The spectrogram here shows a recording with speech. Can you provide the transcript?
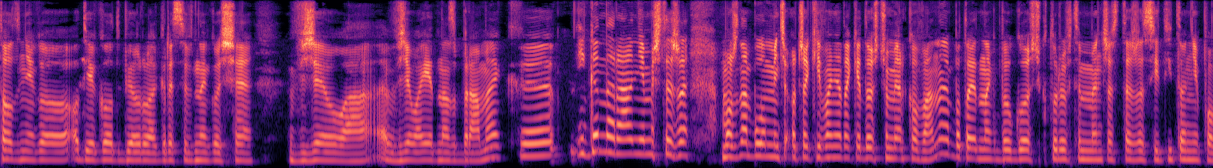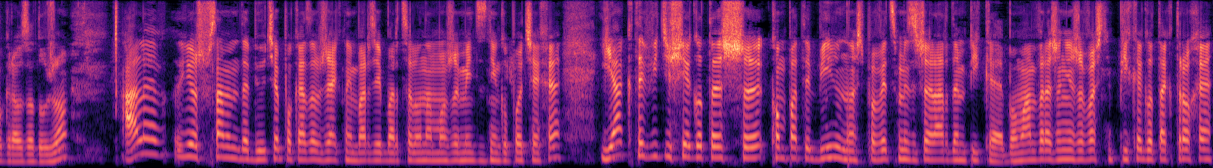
To od niego, od jego odbioru agresywnego się wzięła, wzięła jedna z bramek i generalnie myślę, że można było mieć oczekiwania takie dość umiarkowane, bo to jednak był gość, który w tym Manchesterze City to nie pograł za dużo, ale już w samym debiucie pokazał, że jak najbardziej Barcelona może mieć z niego pociechę. Jak ty widzisz jego też kompatybilność powiedzmy z Gerardem Piqué, bo mam wrażenie, że właśnie Piqué go tak trochę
